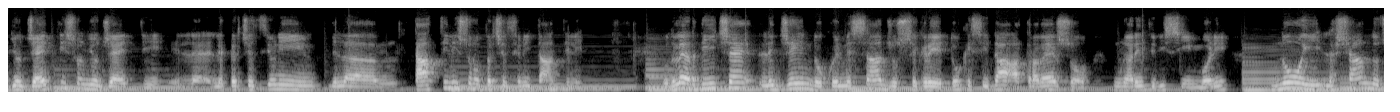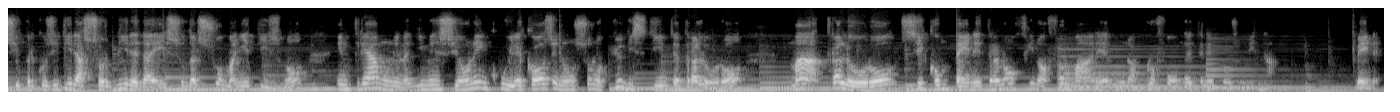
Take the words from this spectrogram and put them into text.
gli oggetti sono gli oggetti, le, percezioni della, tattili sono percezioni tattili. Baudelaire dice, leggendo quel messaggio segreto che si dà attraverso una rete di simboli, noi lasciandoci per così dire assorbire da esso, dal suo magnetismo, entriamo una dimensione in cui le cose non sono più distinte tra loro, ma tra loro si compenetrano fino a formare una profonda e tenebrosa unità. Bene,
